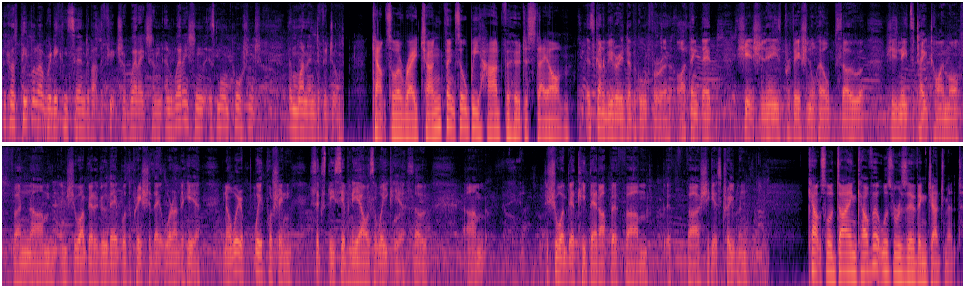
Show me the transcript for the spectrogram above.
because people are really concerned about the future of Wellington, and Wellington is more important than one individual. Councillor Ray Chung thinks it will be hard for her to stay on. It's going to be very difficult for her. I think that she actually needs professional help, so she needs to take time off, and um, and she won't be able to do that with the pressure that we're under here. You know, we're we're pushing 60, 70 hours a week here, so um, she won't be able to keep that up if um, if uh, she gets treatment. Councillor Diane Calvert was reserving judgment.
